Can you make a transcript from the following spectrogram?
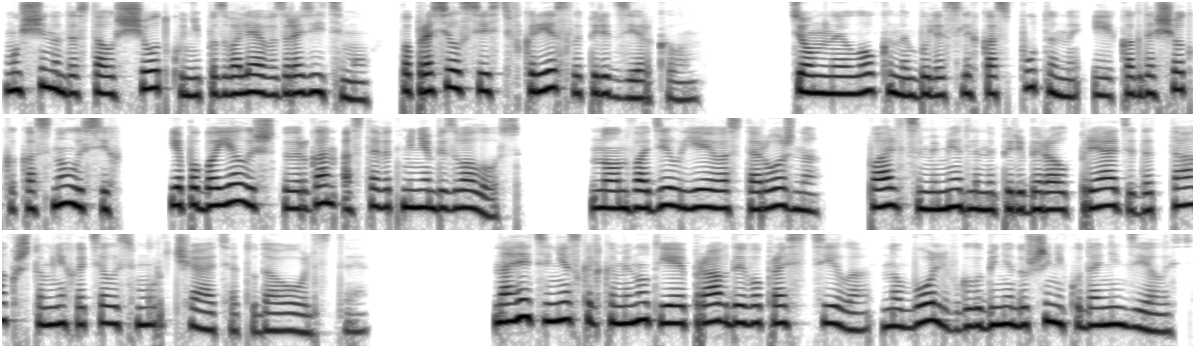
Мужчина достал щетку, не позволяя возразить ему, попросил сесть в кресло перед зеркалом. Темные локоны были слегка спутаны, и когда щетка коснулась их, я побоялась, что Ирган оставит меня без волос. Но он водил ею осторожно, пальцами медленно перебирал пряди, да так, что мне хотелось мурчать от удовольствия. На эти несколько минут я и правда его простила, но боль в глубине души никуда не делась.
